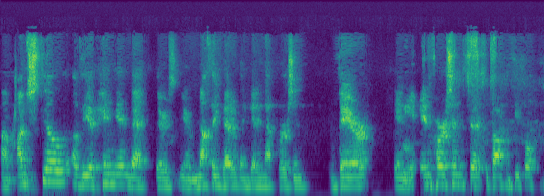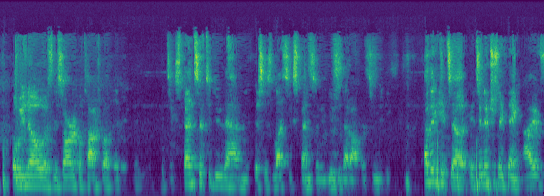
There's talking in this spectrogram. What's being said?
Um, I'm still of the opinion that there's you know nothing better than getting that person there in, in person to, to talk to people. But we know, as this article talks about, that it, it's expensive to do that, and if this is less expensive, it gives you that opportunity. I think it's a it's an interesting thing. I've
